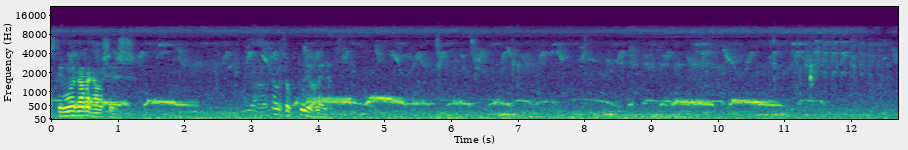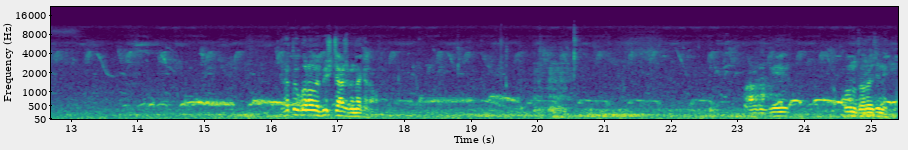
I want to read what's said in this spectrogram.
আজকে মনে ডাটা খাওয়া শেষ সব তুলে ভালো গরমে বৃষ্টি আসবে না কেন? কি কম ঝড় হয়েছে নাকি?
